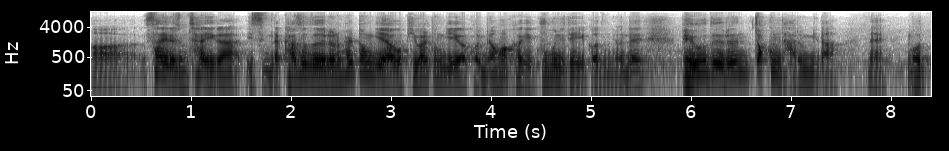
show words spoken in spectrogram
어, 스타일에 좀 차이가 있습니다. 가수들은 활동기하고 비활동기가 거의 명확하게 구분이 되어 있거든요. 근데 배우들은 조금 다릅니다. 네, 뭐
